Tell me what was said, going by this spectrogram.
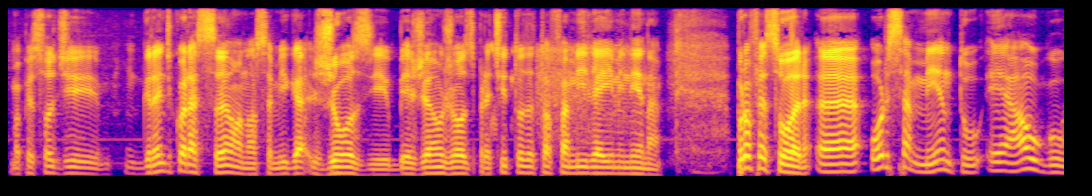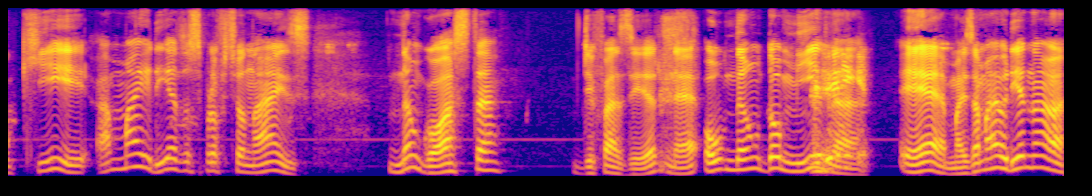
Uma pessoa de um grande coração, a nossa amiga Josi. Beijão, Josi, para ti e toda a tua família aí, menina. Professor, uh, orçamento é algo que a maioria dos profissionais não gosta de fazer, né? Ou não domina. É, mas a maioria, não,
